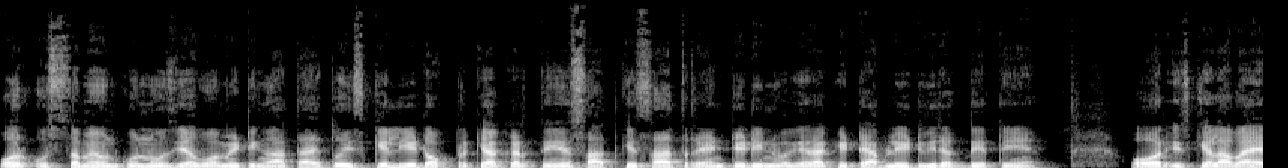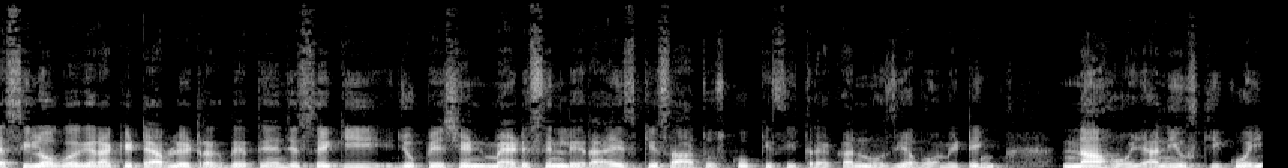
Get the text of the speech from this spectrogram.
और उस समय उनको नोजिया वॉमिटिंग आता है तो इसके लिए डॉक्टर क्या करते हैं, साथ के साथ रेंटेडिन वगैरह के टैबलेट भी रख देते हैं। और इसके अलावा ऐसी लॉग वगैरह के टैबलेट रख देते हैं, जिससे कि जो पेशेंट मेडिसिन ले रहा है, इसके साथ उसको किसी तरह का नोजिया वॉमिटिंग ना हो, यानी उसकी कोई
